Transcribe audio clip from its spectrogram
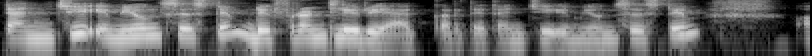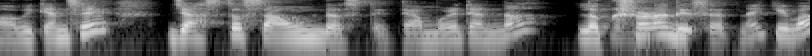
त्यांची इम्युन सिस्टीम डिफरंटली रिॲक्ट करते. त्यांची immune system we can say जास्त साऊंड असते. त्यामुळे त्यांना लक्षणं दिसत नाही किंवा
